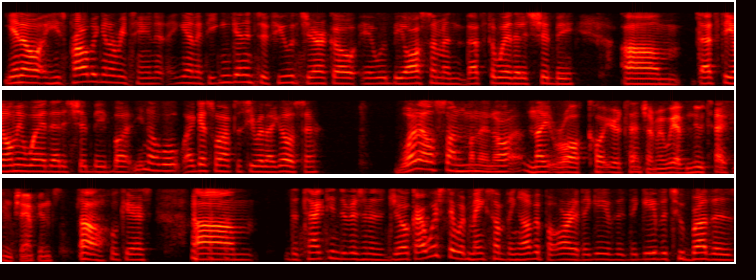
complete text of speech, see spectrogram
You know, he's probably going to retain it. Again, if he can get into a feud with Jericho, it would be awesome, and that's the way that it should be. Um, that's the only way that it should be. But you know, we'll, I guess we'll have to see where that goes, sir. What else on Monday Night Raw caught your attention? I mean, we have new tag team champions. Oh, who cares? Um, the tag team division is a joke. I wish they would make something of it, but alright, they gave the, they gave the two brothers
